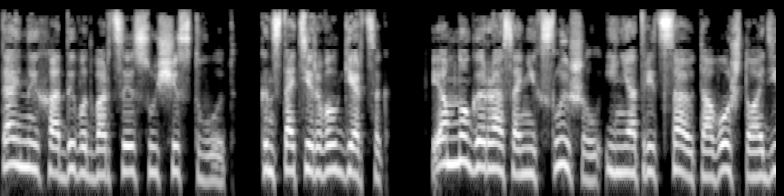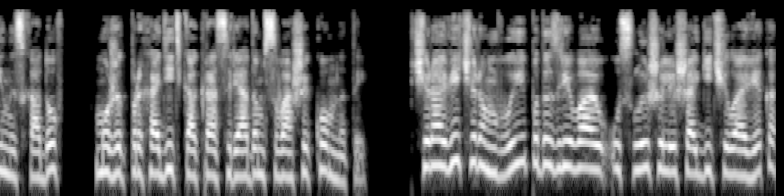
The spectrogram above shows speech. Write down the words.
тайные ходы во дворце существуют, констатировал герцог. Я много раз о них слышал и не отрицаю того, что один из ходов может проходить как раз рядом с вашей комнатой. Вчера вечером вы, подозреваю, услышали шаги человека,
